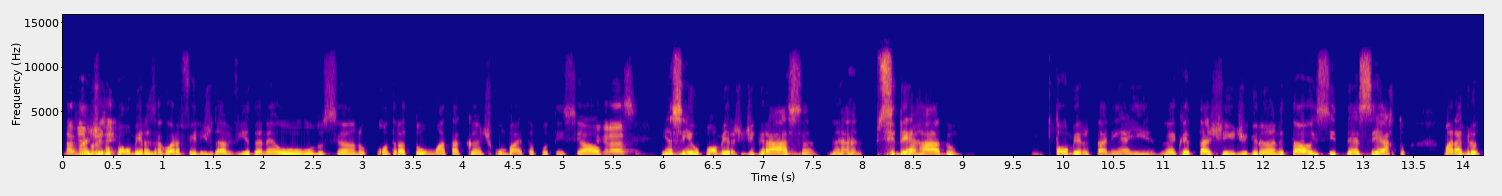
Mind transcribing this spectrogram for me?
Davi, Imagina o Palmeiras agora feliz da vida, né, o, o, Luciano? Contratou um atacante com baita potencial. De graça. E assim, o Palmeiras de graça, né? Se der errado, o Palmeiras tá nem aí, né? Que tá cheio de grana e tal. E se der certo, maravilhoso.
